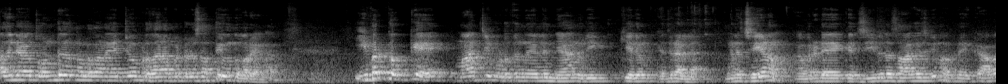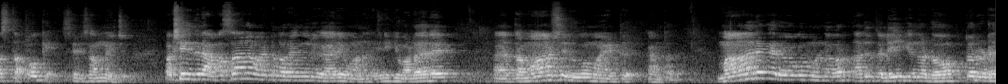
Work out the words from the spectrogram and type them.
അതിന്റെ അകത്തുണ്ട് എന്നുള്ളതാണ് ഏറ്റവും പ്രധാനപ്പെട്ട ഒരു സത്യം എന്ന് പറയുന്നത്. ഇവർക്കൊക്കെ മാറ്റി കൊടുക്കുന്നതിൽ ഞാൻ ഒരിക്കലും എതിരല്ല. അങ്ങനെ ചെയ്യണം. അവരുടെയൊക്കെ ജീവിത സാഹചര്യം അവരുടെയൊക്കെ അവസ്ഥ. ഓക്കെ ശരി സമ്മതിച്ചു. പക്ഷേ ഇതിൽ അവസാനമായിട്ട് പറയുന്ന ഒരു കാര്യമാണ് എനിക്ക് വളരെ തമാശ രൂപമായിട്ട് കണ്ടത്. മാരക രോഗമുള്ളവർ അത് തെളിയിക്കുന്ന ഡോക്ടറുടെ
